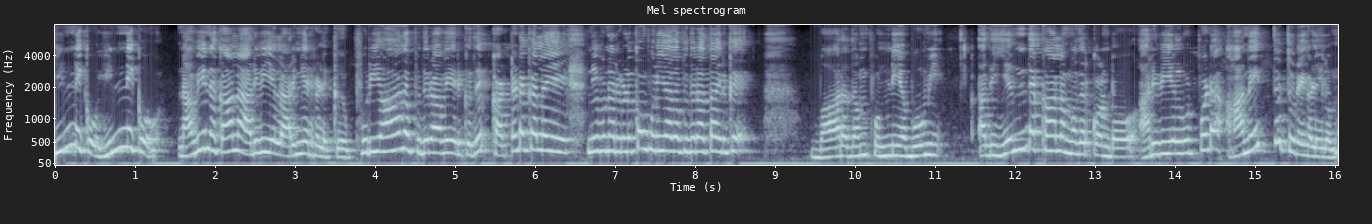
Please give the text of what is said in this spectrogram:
இன்றைக்கும் இன்றைக்கும் நவீன கால அறிவியல் அறிஞர்களுக்கு புரியாத புதிராகவே இருக்குது. கட்டடக்கலை நிபுணர்களுக்கும் புரியாத புதிராக தான் இருக்குது பாரதம் புண்ணிய பூமி. அது எந்த காலம் முதற்கொண்டோ அறிவியல் உட்பட அனைத்து துறைகளிலும்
